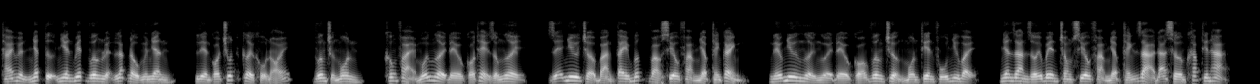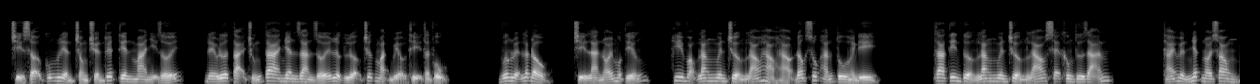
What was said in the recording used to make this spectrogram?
Thái huyền nhất tự nhiên biết vương luyện lắc đầu nguyên nhân, liền có chút cười khổ nói, vương trưởng môn, không phải mỗi người đều có thể giống ngươi, dễ như t bàn tay bước vào siêu phàm nhập thánh cảnh nếu như người người đều có vương trưởng môn thiên phú như vậy, nhân gian giới bên trong siêu phàm nhập thánh giả đã sớm khắp thiên hạ, chỉ sợ cũng liền trong truyền thuyết tiên ma nhị giới, đều đưa tại chúng ta nhân gian giới lực lượng trước mặt biểu thị thần phục. Vương luyện lắc đầu, chỉ là nói một tiếng, hy vọng lăng nguyên trưởng lão hảo hảo đốc xúc hắn tu hành đi. Ta tin tưởng lăng nguyên trưởng lão sẽ không thư giãn. Thái huyền nhất nói xong,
